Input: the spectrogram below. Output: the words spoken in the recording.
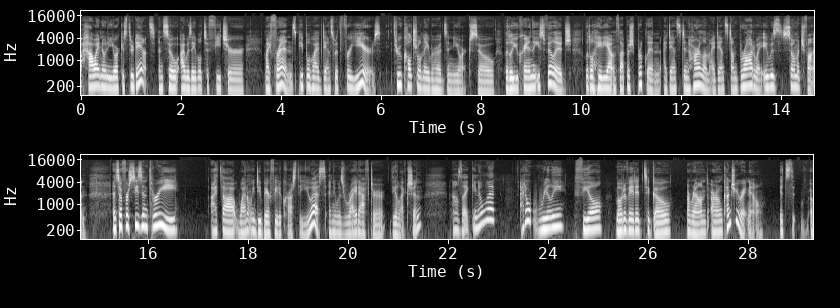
How I know New York is through dance. And so I was able to feature my friends, people who I've danced with for years through cultural neighborhoods in New York. So Little Ukraine in the East Village, Little Haiti out in Flatbush, Brooklyn. I danced in Harlem. I danced on Broadway. It was so much fun. And so for season three, I thought, why don't we do Bare Feet across the US? And it was right after the election. And I was like, you know what? I don't really feel motivated to go around our own country right now. It's a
